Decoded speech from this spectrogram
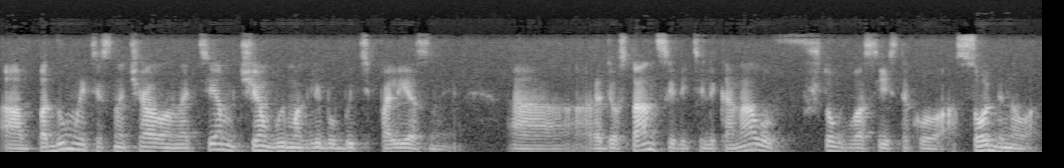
а, подумайте сначала над тем, чем вы могли бы быть полезны а, радиостанции или телеканалу, что у вас есть такого особенного,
